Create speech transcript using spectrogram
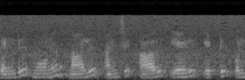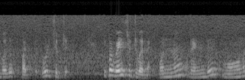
ரெண்டு மூணு நாலு அஞ்சு ஆறு ஏழு எட்டு ஒன்பது பத்து. உள் சுற்று. இப்போ வெளி சுற்று வருது. ஒன்று ரெண்டு மூணு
